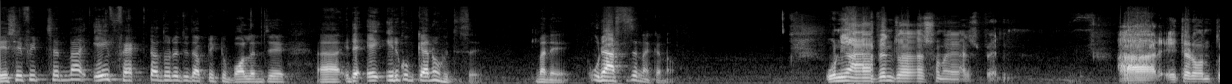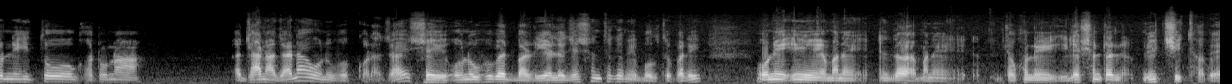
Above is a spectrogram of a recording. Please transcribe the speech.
দেশে ফিরছেন না, এই ফ্যাক্টটা ধরে যদি আপনি একটু বলেন যে এটা এরকম কেন হইতেছে? মানে উনি আসতেছেন না কেন? উনি আসবেন যথাসময়ে আসবেন। আর এটার অন্তর্নিহিত ঘটনা জানা যায় না, অনুভব করা যায়। সেই অনুভবের বা রিয়েলাইজেশন থেকে আমি বলতে পারি উনি মানে মানে যখন এই ইলেকশনটা নিশ্চিত হবে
